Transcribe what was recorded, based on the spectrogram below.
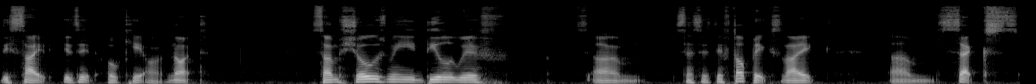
decide is it okay or not. Some shows may deal with um, sensitive topics like um, sex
